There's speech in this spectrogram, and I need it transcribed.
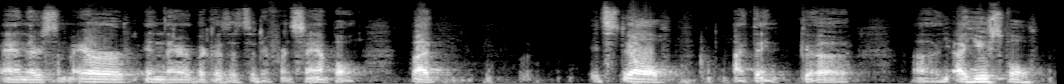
And there's some error in there because it's a different sample. But it's still, I think, uh, uh, a useful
